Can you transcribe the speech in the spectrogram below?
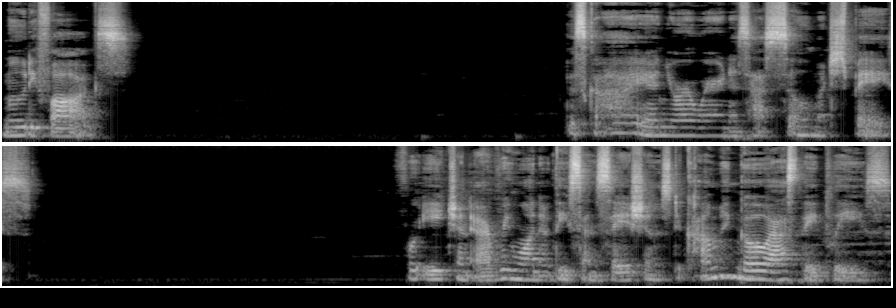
moody fogs. The sky and your awareness has so much space for each and every one of these sensations to come and go as they please,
